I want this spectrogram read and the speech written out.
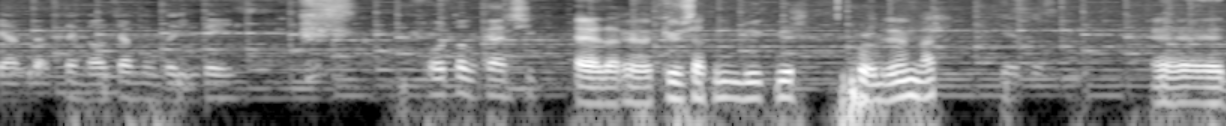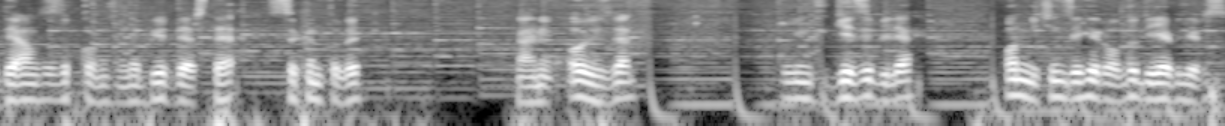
Ya zaten kalacağım belli değil. Ortalık karışık. Evet arkadaşlar Kürşat'ın büyük bir problemi var. Ee, devamsızlık konusunda bir derste sıkıntılı. Yani o yüzden bugünkü gezi bile onun için zehir oldu diyebiliriz.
